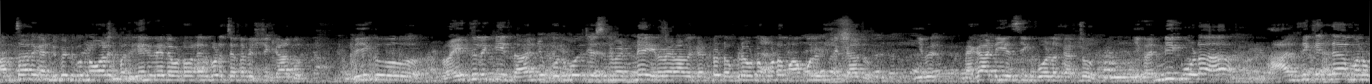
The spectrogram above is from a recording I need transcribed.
మంచానికి అంటి పెట్టుకున్న వాళ్ళకి పదిహేను వేలు ఇవ్వడం అనేది కూడా చిన్న విషయం కాదు. మీకు రైతులకి ధాన్యం కొనుగోలు చేసిన వెంటనే ఇరవై నాలుగు గంటలు డబ్బులు ఇవ్వడం కూడా మామూలు విషయం కాదు. ఇవి మెగా డిఎస్సికి బోర్డుల ఖర్చు. ఇవన్నీ కూడా ఆర్థికంగా మనం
